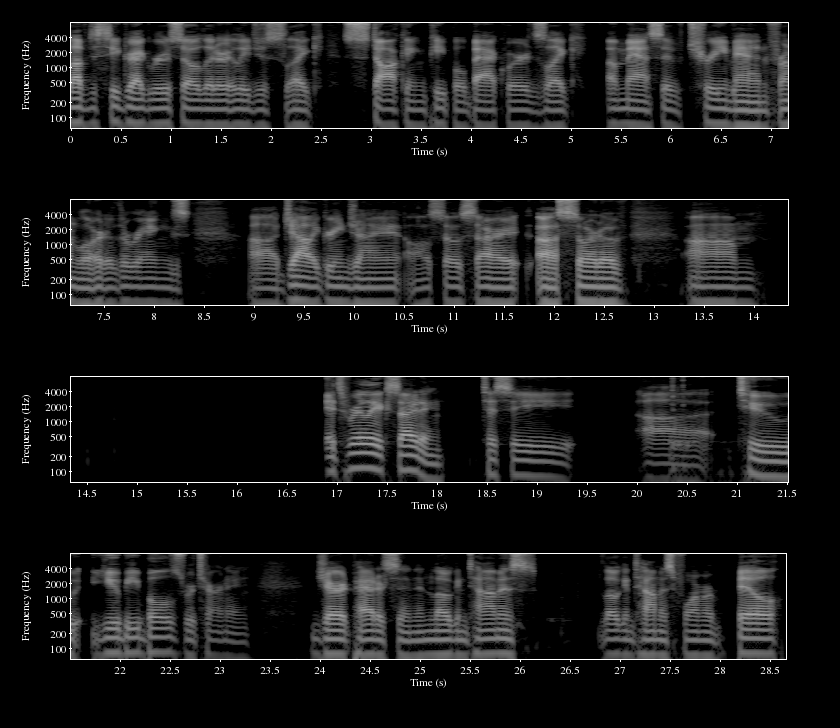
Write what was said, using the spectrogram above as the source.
Love to see Greg Rousseau literally just like stalking people backwards like a massive tree man from Lord of the Rings. Uh, Jolly Green Giant, also sorry, uh, sort of. Um, it's really exciting to see uh, two UB Bulls returning. Jaret Patterson and Logan Thomas Logan Thomas, former Bill,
